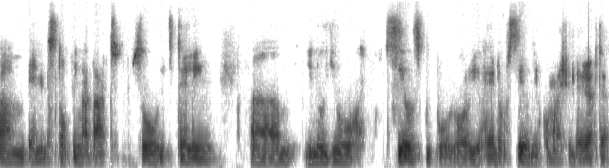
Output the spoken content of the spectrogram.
um, and stopping at that. So it's telling, um, you know, your salespeople or your head of sales, your commercial director,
